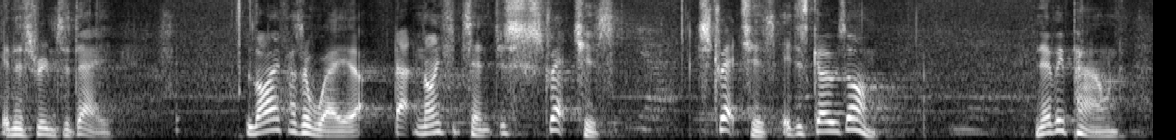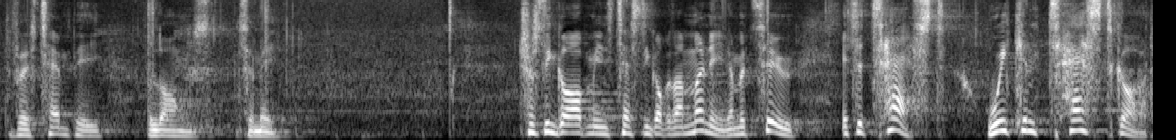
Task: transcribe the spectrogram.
in this room today, life has a way that, that 90% just stretches. Yeah. Stretches. It just goes on. Yeah. In every pound, the first 10p belongs to me. Trusting God means testing God with our money. Number two, it's a test. We can test God.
